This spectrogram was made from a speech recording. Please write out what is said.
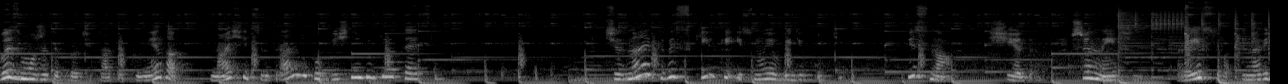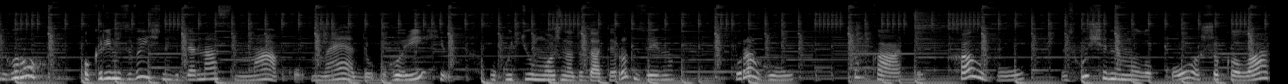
ви зможете прочитати в книгах в нашій центральній публічній бібліотеці. Чи знаєте ви, скільки існує видів куті? Пісна, щедра, пшенична, рисова і навіть горох. Окрім звичних для нас маку, меду, горіхів, у кутю можна додати родзинок, курагу, цукати, халву, згущене молоко, шоколад.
